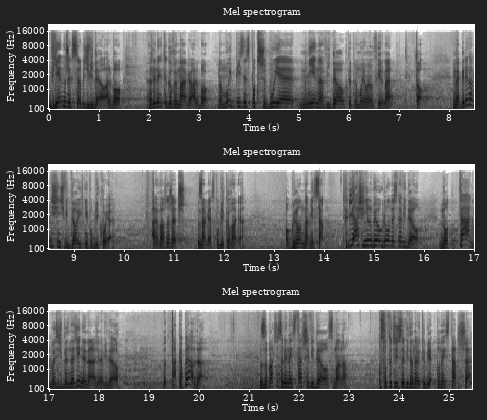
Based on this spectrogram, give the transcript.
wiem, że chcę robić wideo, albo rynek tego wymaga, albo no, mój biznes potrzebuje mnie na wideo, które promuje moją firmę, to nagrywam 10 wideo i ich nie publikuję. Ale ważna rzecz, zamiast publikowania, oglądam je sam. Ja się nie lubię oglądać na wideo. No tak, bo jesteś beznadziejny na razie na wideo. No, taka prawda. Zobaczcie sobie najstarsze wideo Osmana. Posortujcie sobie wideo na YouTubie po najstarsze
